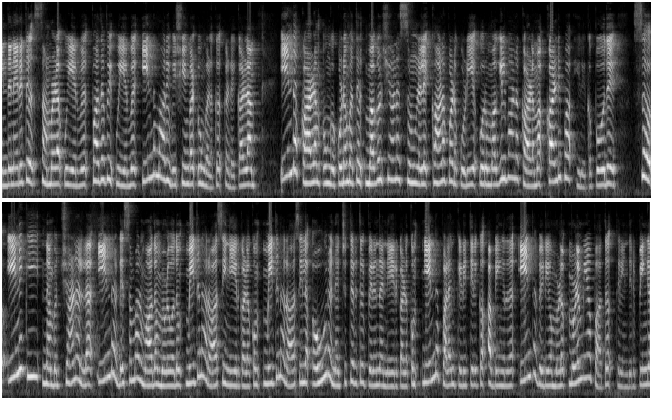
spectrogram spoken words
இந்த நேரத்தில் சம்பள உயர்வு பதவி உயர்வு இந்த மாதிரி விஷயங்கள் உங்களுக்கு கிடைக்கலாம். இந்த காலம் உங்கள் குடும்பத்தில் மகிழ்ச்சியான சூழ்நிலை காணப்படக்கூடிய ஒரு மகிழ்வான காலமாக கண்டிப்பாக இருக்க போகுது. ஸோ இன்னைக்கு நம்ம சேனலில் இந்த டிசம்பர் மாதம் முழுவதும் மிதுன ராசி நேர்களுக்கும் மிதுன ராசியில் ஒவ்வொரு நட்சத்திரத்தில் பிறந்த நேர்களுக்கும் என்ன பலன் கிடைத்திருக்கு அப்படிங்கிறத இந்த வீடியோ மூலம் முழுமையாக பார்த்து தெரிந்திருப்பீங்க.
